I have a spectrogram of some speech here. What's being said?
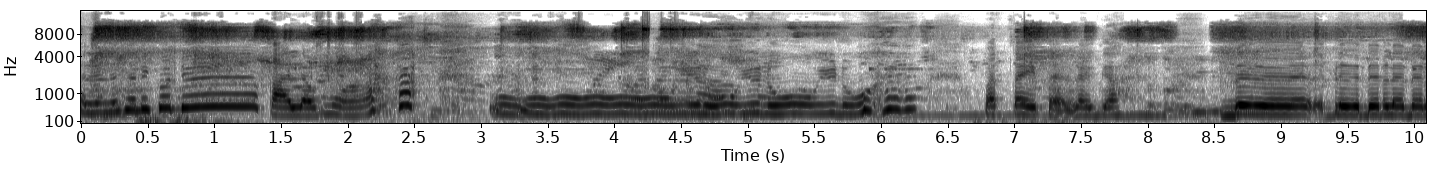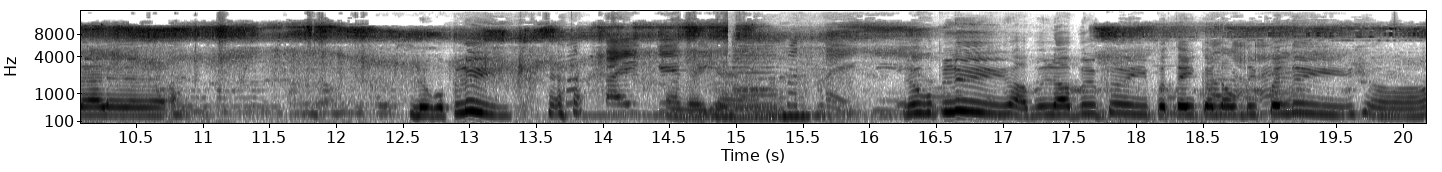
Alam na sa likod eh. Kala mo ah. Oo, you know, you know, you know. Patay talaga. Blah, Logo play. Sabay ka. Logo play. Habol-habol ka eh. Patay ka lang di pala eh. Ah.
